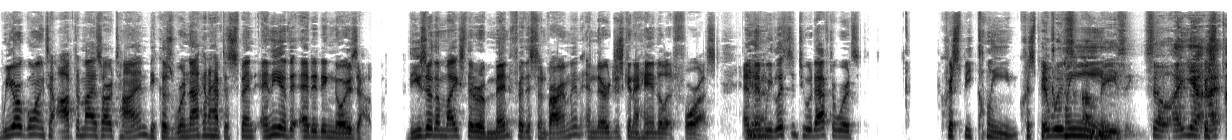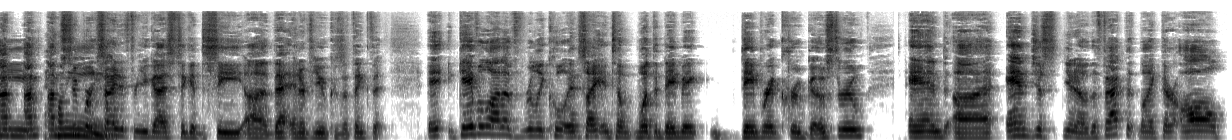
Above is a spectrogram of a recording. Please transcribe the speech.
we are going to optimize our time because we're not going to have to spend any of the editing noise out. These are the mics that are meant for this environment, and they're just going to handle it for us. And then we listened to it afterwards, crispy clean, crispy It was clean. amazing. So uh, yeah, I, I'm I'm, I'm super excited for you guys to get to see uh, that interview because I think that it gave a lot of really cool insight into what the Daybreak Daybreak crew goes through, and uh, and just you know the fact that like they're all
